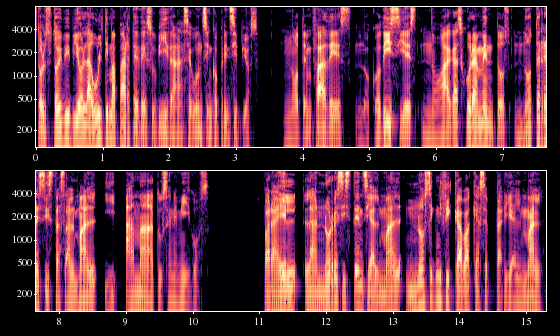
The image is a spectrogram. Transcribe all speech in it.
Tolstoy vivió la última parte de su vida según cinco principios. No te enfades, no codicies, no hagas juramentos, no te resistas al mal y ama a tus enemigos. Para él, la no resistencia al mal no significaba que aceptaría el mal,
